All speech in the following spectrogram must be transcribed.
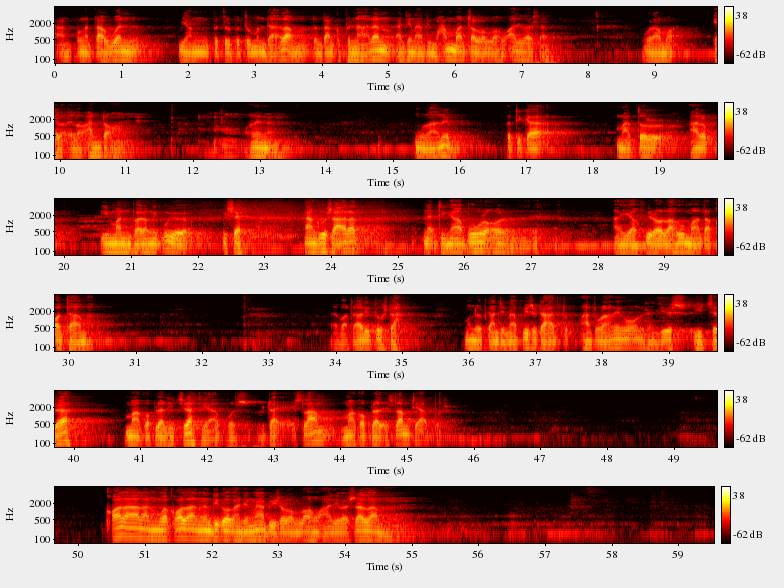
pengetahuan yang betul-betul mendalam tentang kebenaran kanjeng Nabi Muhammad sallallahu alaihi wasallam. Ora mau elok-elokan tok. Mulane ketika matur arep iman bareng iku ya isih nganggo syarat nek di ngapura ayaghfira lahu ma taqaddama. Ya, padahal itu sudah menurut kanjeng Nabi sudah aturannya ngono janji wis hijrah maka hijrah dihapus. Sudah Islam maka Islam dihapus. Qala lan wa qala ngendika Kanjeng Nabi sallallahu alaihi wasallam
